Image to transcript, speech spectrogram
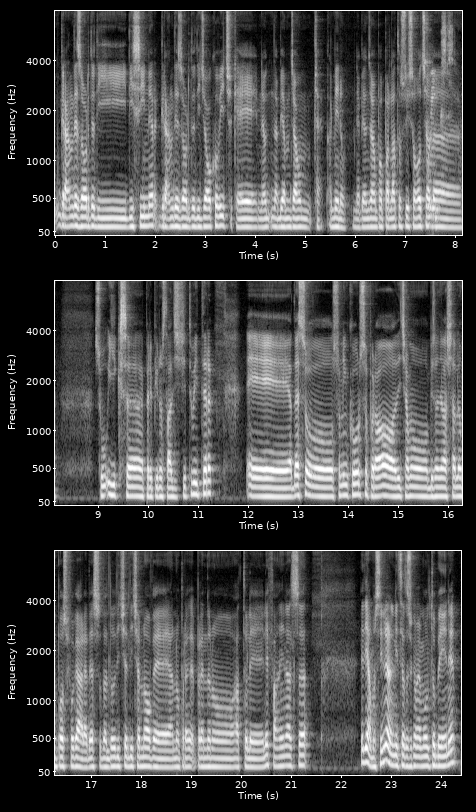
grande esordio di, di Sinner, grande esordio di Djokovic, che ne, ne, abbiamo già un, cioè, almeno ne abbiamo già un po' parlato sui social, su X, su X per i più nostalgici Twitter e adesso sono in corso però diciamo bisogna lasciarle un po' sfogare. Adesso dal 12 al 19 hanno pre- prendono atto le, le finals. Vediamo Sinner ha iniziato secondo me molto bene.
